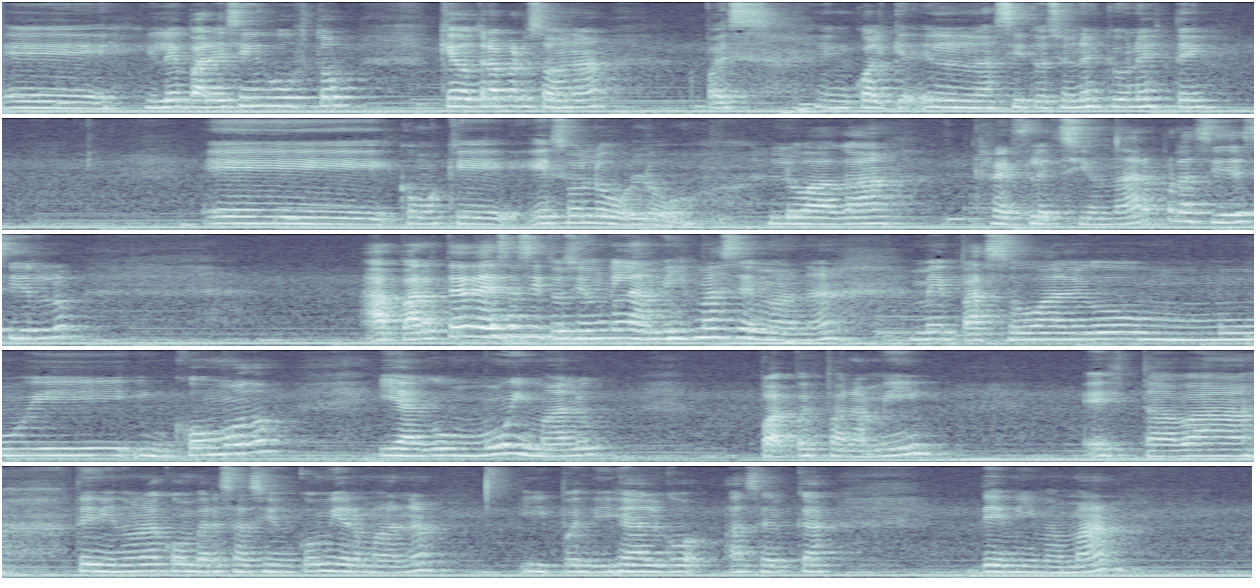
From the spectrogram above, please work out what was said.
eh, y le parece injusto que otra persona, pues en, cualquier, en las situaciones que uno esté, eh, como que eso lo, lo, haga reflexionar, por así decirlo. Aparte de esa situación, la misma semana me pasó algo muy incómodo y algo muy malo. Pues para mí estaba teniendo una conversación con mi hermana y pues dije algo acerca de mi mamá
